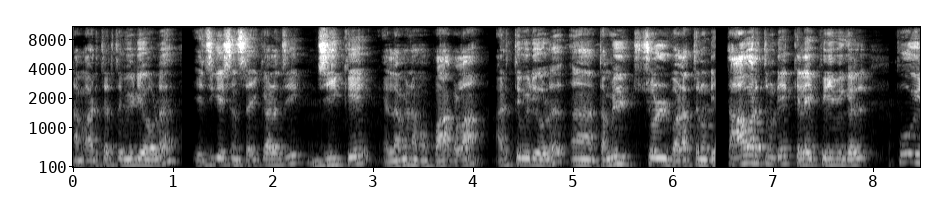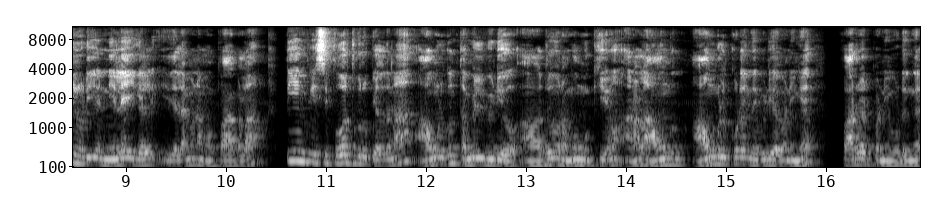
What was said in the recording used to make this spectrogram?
நம்ம அடுத்தடுத்த வீடியோவில் எஜுகேஷன் சைக்காலஜி ஜிகே எல்லாமே நம்ம பார்க்கலாம். அடுத்த வீடியோவில் தமிழ் சொல் வளத்தினுடைய தாவரத்தினுடைய கிளை பிரிவுகள் பூவினுடைய நிலைகள் இது எல்லாமே நம்ம பார்க்கலாம். டிஎன்பிசி ஃபோர்த் குரூப் எழுதுனா அவங்களுக்கும் தமிழ் வீடியோ அதுவும் ரொம்ப முக்கியம். அதனால் அவங்க அவங்களுக்கு கூட இந்த வீடியோவை நீங்கள் ஃபார்வேர்ட் பண்ணி விடுங்க.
